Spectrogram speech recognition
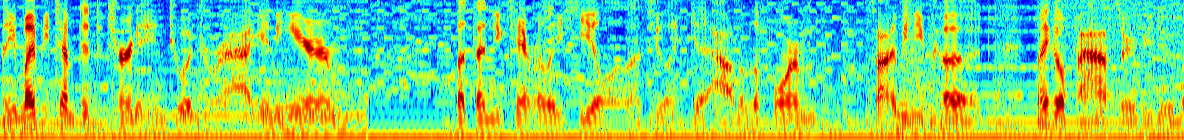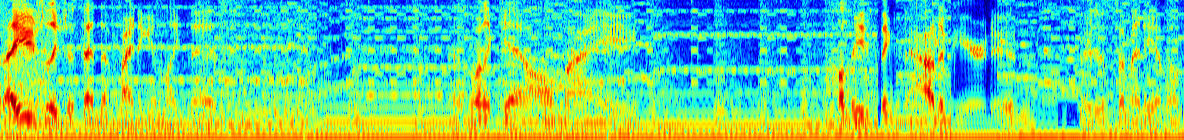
Now, you might be tempted to turn into a dragon here, but then you can't really heal unless you, like, get out of the form. So, I mean, you could. Might go faster if you do, but I usually just end up fighting him like this. I just want to get all my... all these things out of here, dude. There's just so many of them.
